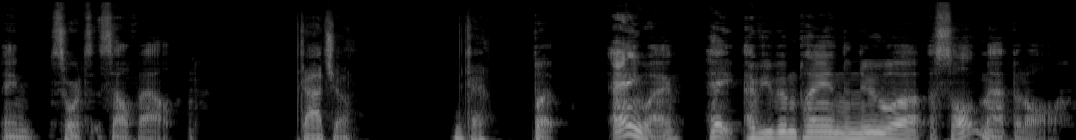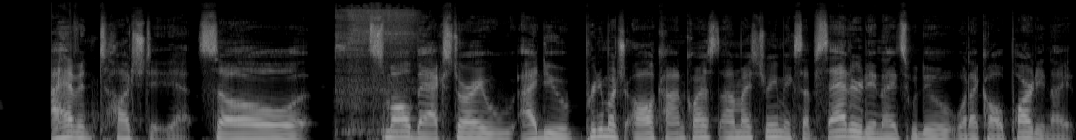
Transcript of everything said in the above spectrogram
and sorts itself out. Gotcha. Okay. But anyway, hey, have you been playing the new uh, assault map at all? I haven't touched it yet. So, small backstory I do pretty much all Conquest on my stream, except Saturday nights we do what I call party night,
